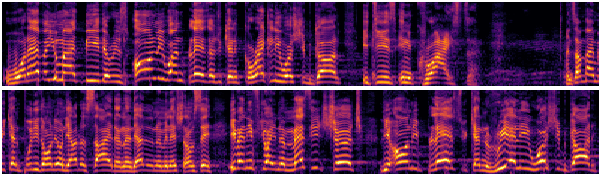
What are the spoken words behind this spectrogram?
whatever you might be, there is only one place that you can correctly worship God. It is in Christ. And sometimes we can put it only on the other side and the other denomination. I would say, even if you are in a message church, the only place you can really worship God,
